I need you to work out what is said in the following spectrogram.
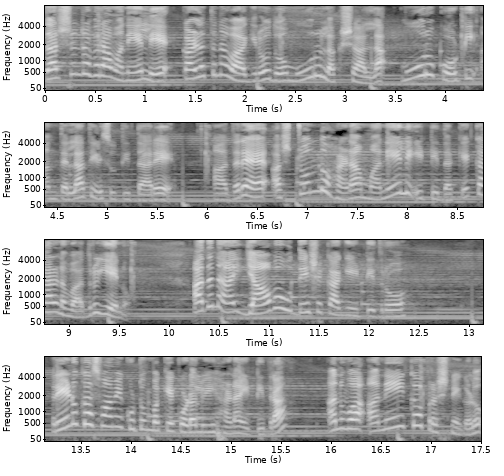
ದರ್ಶನ್ ರವರ ಮನೆಯಲ್ಲಿ ಕಳ್ಳತನವಾಗಿರೋದು ಮೂರು ಲಕ್ಷ ಅಲ್ಲ, ಮೂರು ಕೋಟಿ ಅಂತೆಲ್ಲ ತಿಳಿಸುತ್ತಿದ್ದಾರೆ. ಆದರೆ, ಅಷ್ಟೊಂದು ಹಣ ಮನೆಯಲ್ಲಿ ಇಟ್ಟಿದ್ದಕ್ಕೆ ಕಾರಣವಾದ್ರೂ ಏನು? ಅದನ್ನ ಯಾವ ಉದ್ದೇಶಕ್ಕಾಗಿ ಇಟ್ಟಿದ್ರು? ರೇಣುಕಾಸ್ವಾಮಿ ಕುಟುಂಬಕ್ಕೆ ಕೊಡಲು ಈ ಹಣ ಇಟ್ಟಿದ್ರಾ? ಅನ್ನುವ ಅನೇಕ ಪ್ರಶ್ನೆಗಳು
